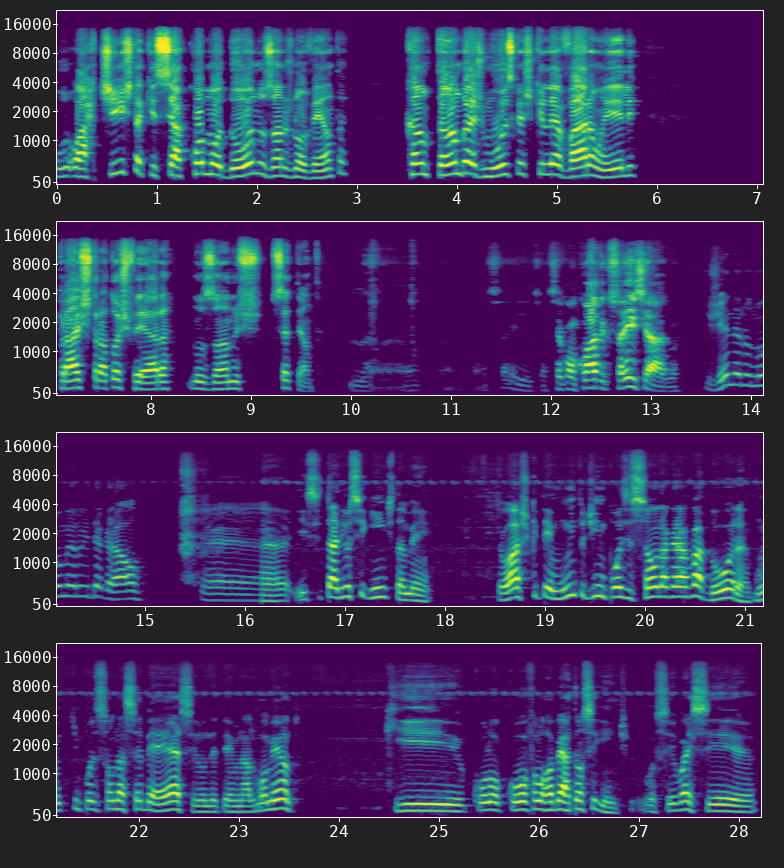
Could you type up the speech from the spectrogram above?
o artista que se acomodou nos anos 90, cantando as músicas que levaram ele para a estratosfera nos anos 70. Não, então, isso aí. Você concorda com isso aí, Thiago? Gênero, número e degrau. É, e citaria o seguinte também. Eu acho que tem muito de imposição da gravadora, muito de imposição da CBS num determinado momento, que colocou, falou, Roberto, é o seguinte, você vai ser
